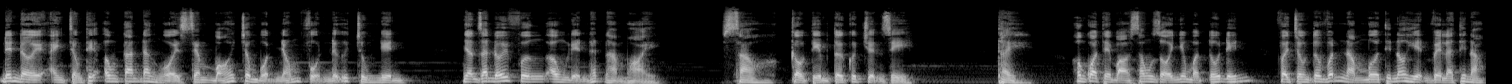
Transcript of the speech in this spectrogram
Đến nơi anh chồng thấy ông ta đang ngồi xem bói trong một nhóm phụ nữ trung niên. Nhận ra đối phương, ông liền hất hàm hỏi, Sao, cậu tìm tôi có chuyện gì? Thầy, Hôm qua thầy bảo xong rồi nhưng mà tối đến, Vợ chồng tôi vẫn nằm mơ thì nó hiện về là thế nào.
